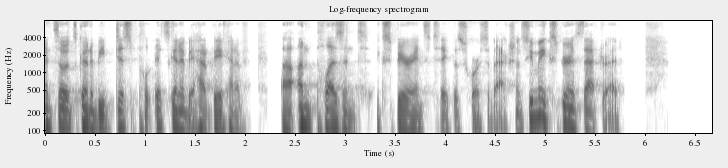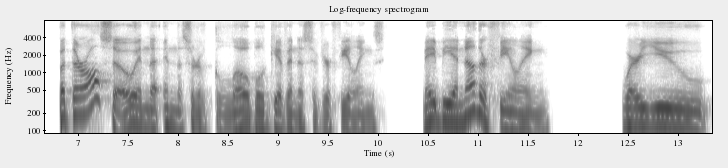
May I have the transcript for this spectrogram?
and so it's going to be displ- it's going to be, have be a kind of uh, unpleasant experience to take this course of action. So you may experience that dread, but there also in the in the sort of global givenness of your feelings may be another feeling where you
